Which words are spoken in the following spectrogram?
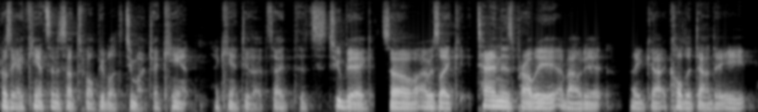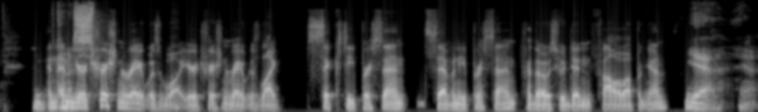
was like, I can't send this out to 12 people. It's too much. I can't, I can't do that. It's, too big. So I was like, 10 is probably about it. I got called it down to eight. And kind then your s- attrition rate was what? Your attrition rate was like 60%, 70% for those who didn't follow up again. yeah, yeah.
